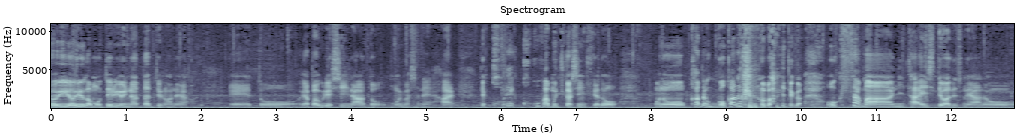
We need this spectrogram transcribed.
そういう余裕が持てるようになったっていうのはねえーと、やっぱ嬉しいなと思いましたね。はい、でこれここが難しいんですけどあの家族ご家族の場合というか奥様に対してはですねあの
